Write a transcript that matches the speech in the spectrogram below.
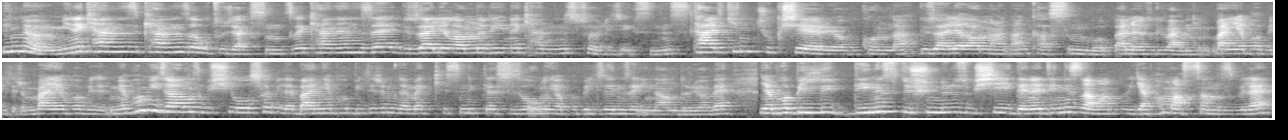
Bilmiyorum yine kendinizi kendiniz avutacaksınız ve kendinize güzel yalanları yine kendiniz söyleyeceksiniz. Telkin çok işe yarıyor bu konuda. Güzel yalanlardan kastım bu. Ben özgüvenliyim. Ben yapabilirim. Ben yapabilirim. Yapamayacağınız bir şey olsa bile ben yapabilirim demek kesinlikle sizi onu yapabileceğinize inandırıyor ve yapabildiğinizi düşündüğünüz bir şeyi denediğiniz zaman yapamazsanız bile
